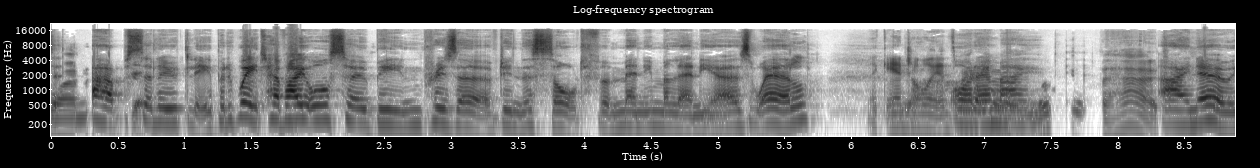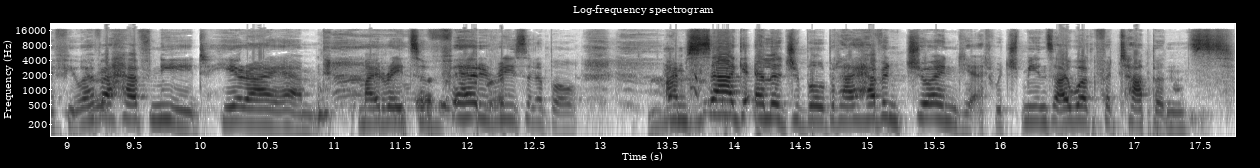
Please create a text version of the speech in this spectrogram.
two, one. go. absolutely. But wait, have I also been preserved in the salt for many millennia as well? Like Angela Lansbury. Or am Oh, I? look at that. I know. If you ever have need, here I am. My rates are very reasonable. I'm SAG eligible, but I haven't joined yet, which means I work for Tuppence.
